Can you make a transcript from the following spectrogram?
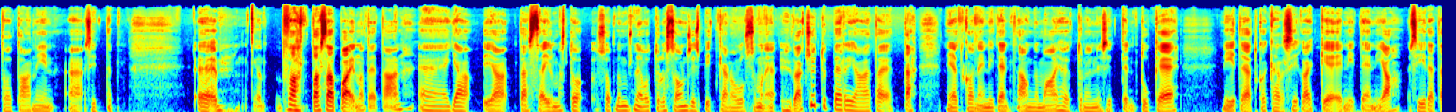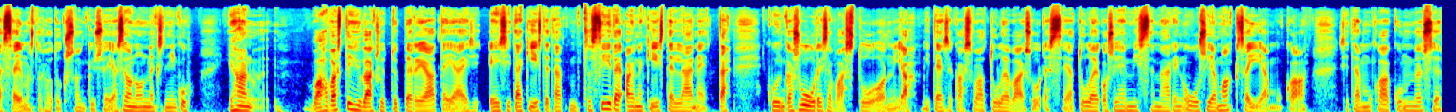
tota, niin, ää, sitten tasapainotetaan. Ja, ja tässä ilmastosopimusneuvottelussa on siis pitkään ollut semmoinen hyväksytty periaate, että ne, jotka on eniten tätä ongelmaa aiheuttaneet, niin sitten tukee niitä, jotka kärsii kaikkein eniten ja siitä tässä ilmastorahoituksessa on kyse. Ja se on onneksi niin kuin ihan vahvasti hyväksytty periaate ja ei, ei sitä kiistetä, mutta siitä aina kiistellään, että kuinka suuri se vastuu on ja miten se kasvaa tulevaisuudessa ja tuleeko siihen missä määrin uusia maksajia mukaan. Sitä mukaan kun myös se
